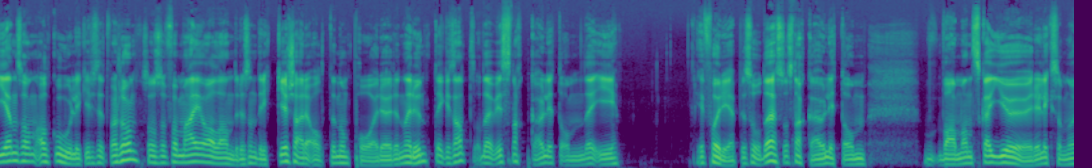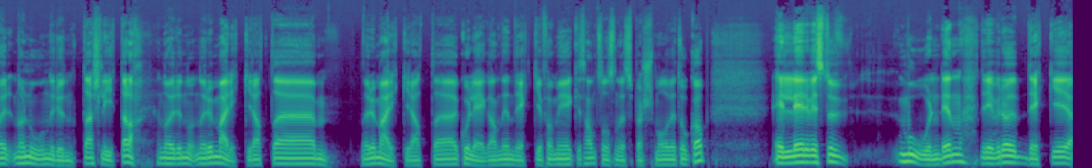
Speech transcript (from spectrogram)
i en sånn alkoholikersituasjon, sånn som for meg og alle andre som drikker, så er det alltid noen pårørende rundt, ikke sant? Og det, vi snakka jo litt om det i, i forrige episode, så snakka jeg jo litt om hva man skal gjøre liksom når, når noen rundt deg sliter, da. Når, når du merker at uh, når du merker at uh, kollegaen din drikker for mye, ikke sant? sånn som det spørsmålet vi tok opp. Eller hvis du moren din driver og drikker,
